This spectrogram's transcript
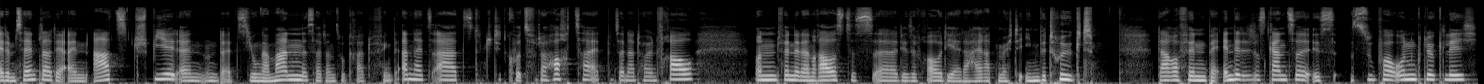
Adam Sandler, der einen Arzt spielt ein, und als junger Mann ist er dann so gerade, fängt an als Arzt, steht kurz vor der Hochzeit mit seiner tollen Frau und findet dann raus, dass äh, diese Frau, die er da heiraten möchte, ihn betrügt. Daraufhin beendet er das Ganze, ist super unglücklich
